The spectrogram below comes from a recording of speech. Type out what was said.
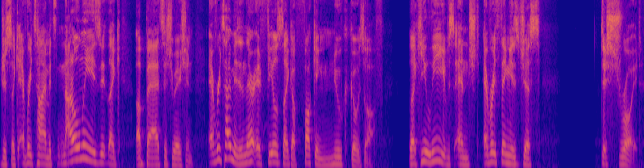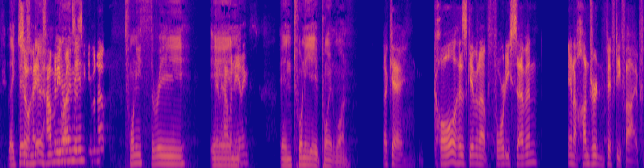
Just like every time it's not only is it like a bad situation, every time he's in there, it feels like a fucking nuke goes off. Like he leaves and sh- everything is just destroyed. Like there's, So hey, there's how many you know runs I has he given up? 23 in, In how many innings? in 28.1. Okay. Cole has given up 47 in 155.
